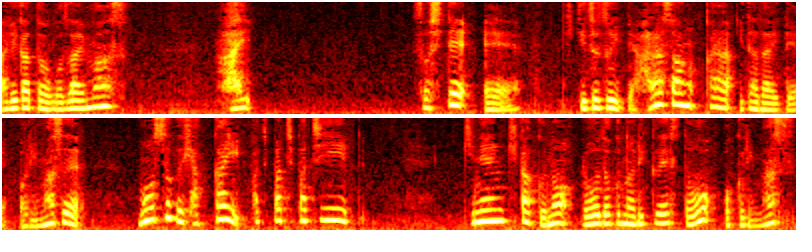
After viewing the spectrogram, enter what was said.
ありがとうございます。はい。そして、えー、引き続いて原さんから頂いております。もうすぐ100回パチパチパチ記念企画の朗読のリクエストを送ります、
